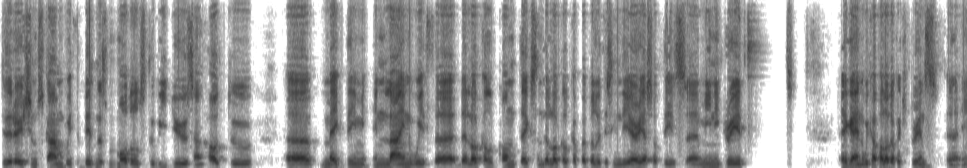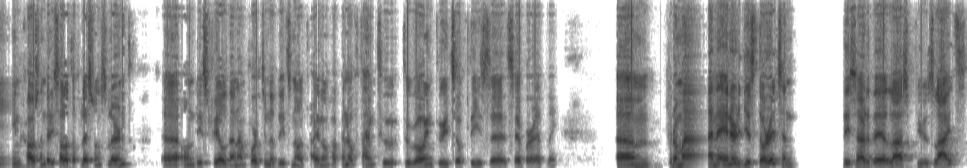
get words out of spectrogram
considerations come with business models to be used and how to uh, make them in line with uh, the local context and the local capabilities in the areas of these uh, mini grids. Again, we have a lot of experience uh, in-house and there is a lot of lessons learned uh, on this field and unfortunately it's not, I don't have enough time to, to go into each of these separately. Um, from an energy storage, and these are the last few slides,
